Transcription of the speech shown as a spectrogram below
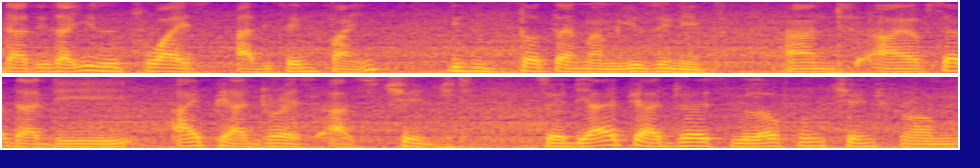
that is I used it twice at the same time. This is the third time I'm using it. And I observed that the IP address has changed. So the IP address will often change from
